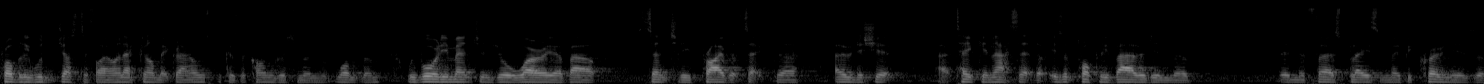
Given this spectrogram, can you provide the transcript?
probably wouldn't justify on economic grounds because the congressmen want them. We've already mentioned your worry about essentially private sector ownership, uh, taking an asset that isn't properly valued in the in the first place and maybe cronyism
